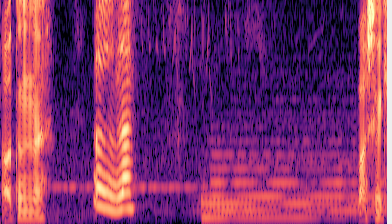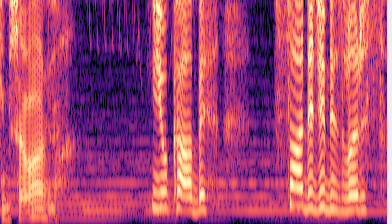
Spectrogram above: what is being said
Adın ne? Özlem. Başka kimse var mı? Yok abi. Sadece biz varız.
